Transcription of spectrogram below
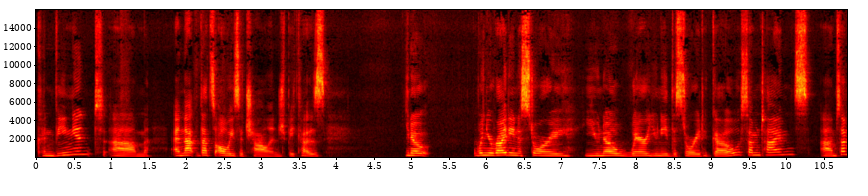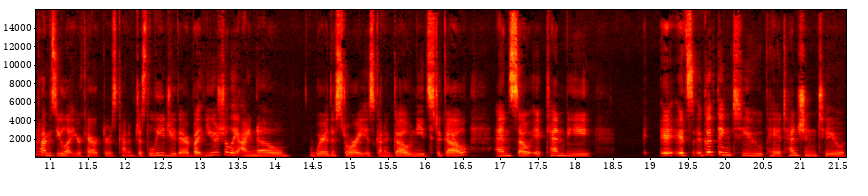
convenient, um, and that that's always a challenge because, you know, when you're writing a story, you know where you need the story to go. Sometimes, um, sometimes you let your characters kind of just lead you there, but usually I know where the story is going to go, needs to go, and so it can be. It, it's a good thing to pay attention to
